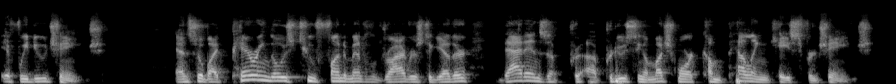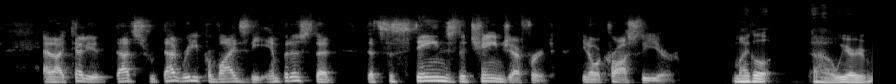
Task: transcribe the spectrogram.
if we do change. And so, by pairing those two fundamental drivers together, that ends up pr- uh, producing a much more compelling case for change. And I tell you, that's that really provides the impetus that that sustains the change effort you know across the year. Michael, uh, we are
